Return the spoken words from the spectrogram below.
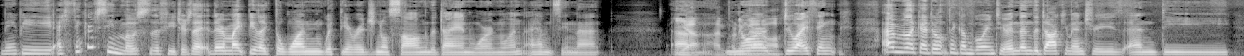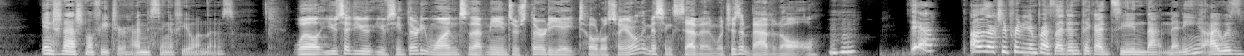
maybe I think I've seen most of the features. I, there might be like the one with the original song, the Diane Warren one. I haven't seen that. yeah, um, I'm putting that Nor off. do I think I'm like I don't think I'm going to. And then the documentaries and the international feature, I'm missing a few on those. well, you said you, you've seen 31, so that means there's 38 total, so you're only missing seven, which isn't bad at all. Mm-hmm. yeah, I was actually pretty impressed. I didn't think I'd seen that many. I was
